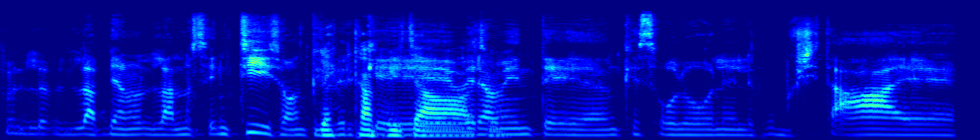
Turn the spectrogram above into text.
l'hanno sentito, anche perché capitato. veramente anche solo nelle pubblicità è,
